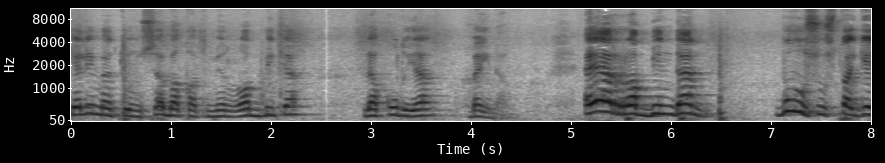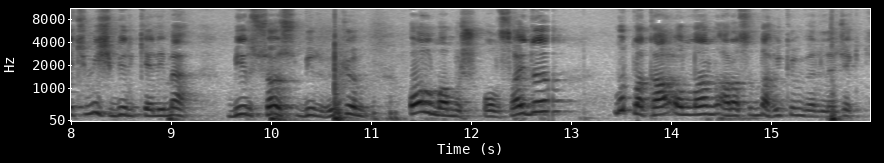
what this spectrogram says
كَلِمَةٌ سَبَقَتْ مِنْ رَبِّكَ لَقُضِيَ بَيْنَهُمْ eğer Rabbinden bu hususta geçmiş bir kelime, bir söz, bir hüküm olmamış olsaydı mutlaka onların arasında hüküm verilecekti.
